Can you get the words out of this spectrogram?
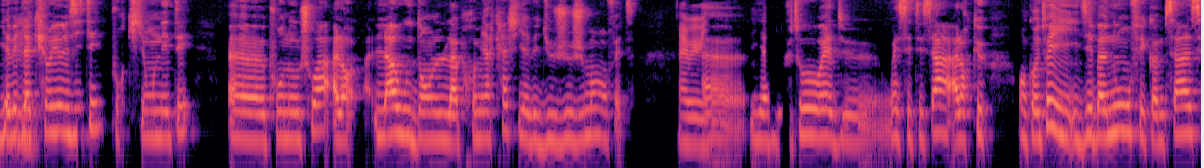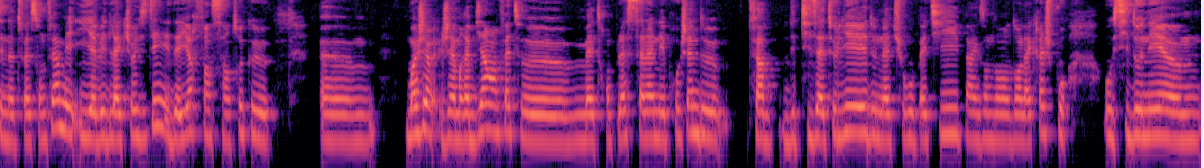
Il y avait de la mmh. curiosité pour qui on était. Euh, pour nos choix. Alors là où dans la première crèche il y avait du jugement en fait. Ah oui, oui. Euh, il y avait plutôt ouais de ouais c'était ça. Alors que encore une fois il, il, disait bah nous on fait comme ça c'est notre façon de faire mais il y avait de la curiosité et d'ailleurs enfin c'est un truc que euh, moi j'aimerais bien en fait euh, mettre en place ça l'année prochaine de faire des petits ateliers de naturopathie par exemple dans, dans la crèche pour aussi donner euh,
